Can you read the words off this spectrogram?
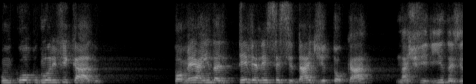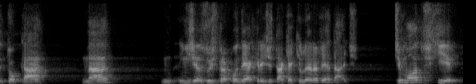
com o corpo glorificado, Tomé ainda teve a necessidade de tocar nas feridas e tocar na em Jesus para poder acreditar que aquilo era verdade. De modo que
